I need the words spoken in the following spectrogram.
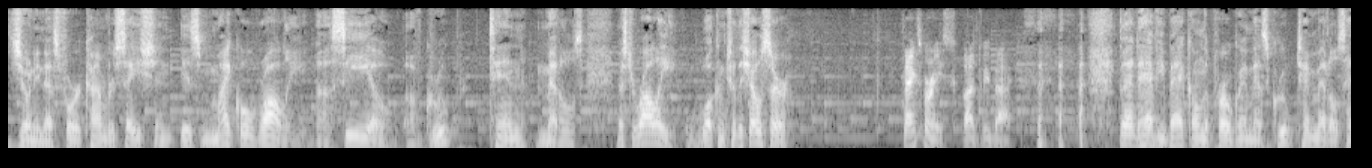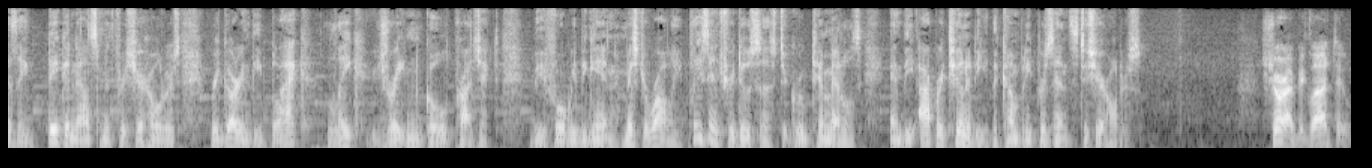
Joining us for a conversation is Michael Rowley, the CEO of Group 10 Metals. Mr. Rowley, welcome to the show, sir. Thanks, Maurice. Glad to be back. Glad to have you back on the program as Group 10 Metals has a big announcement for shareholders regarding the Black Lake Drayton Gold Project. Before we begin, Mr. Rowley, please introduce us to Group 10 Metals and the opportunity the company presents to shareholders. Sure, I'd be glad to.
